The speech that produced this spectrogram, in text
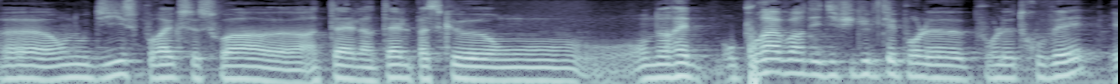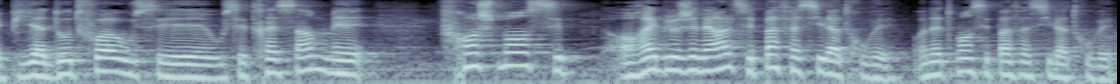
Euh, on nous dit, pourrait que ce soit euh, un tel, un tel, parce que on, on aurait, on pourrait avoir des difficultés pour le pour le trouver. Et puis il y a d'autres fois où c'est où c'est très simple, mais franchement, c'est en règle générale, c'est pas facile à trouver. Honnêtement, c'est pas facile à trouver.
